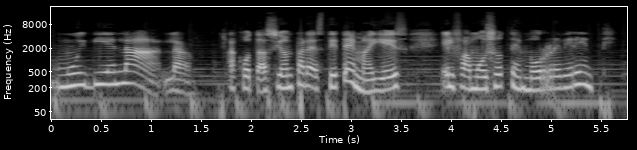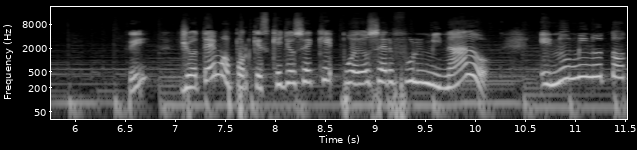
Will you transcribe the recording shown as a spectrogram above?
muy bien la, la acotación para este tema y es el famoso temor reverente. ¿Sí? Yo temo porque es que yo sé que puedo ser fulminado. En un minuto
